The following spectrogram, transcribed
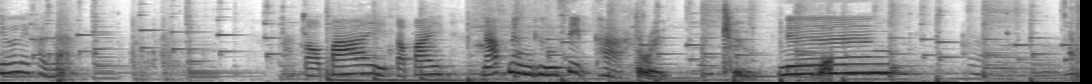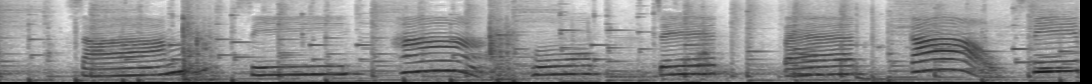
เยอะๆเลยค่ะลูกอะต่อไปต่อไปนับ1นถึงสิค่ะ Three, two, หนึ่งสาม สี่ห้าหกเจ็ดแปดเก้าสิบ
